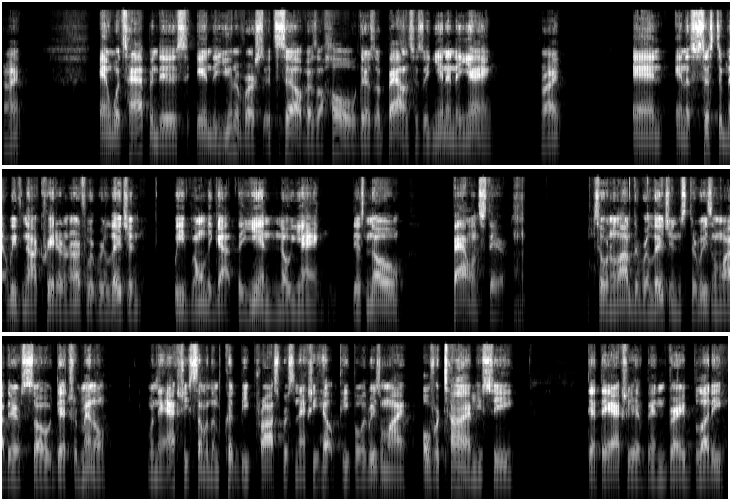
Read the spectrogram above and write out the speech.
right? And what's happened is in the universe itself as a whole, there's a balance, there's a yin and a yang, right? And in a system that we've now created on earth with religion, we've only got the yin, no yang. There's no balance there. So in a lot of the religions, the reason why they're so detrimental, when they actually some of them could be prosperous and actually help people, the reason why over time you see that they actually have been very bloody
